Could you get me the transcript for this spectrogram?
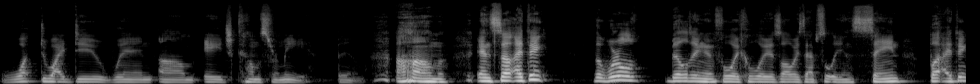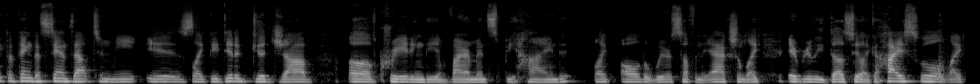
what do i do when um age comes for me boom um and so i think the world building in FLCL is always absolutely insane. But I think the thing that stands out to me is like they did a good job of creating the environments behind like all the weird stuff in the action. Like it really does feel like a high school. Like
